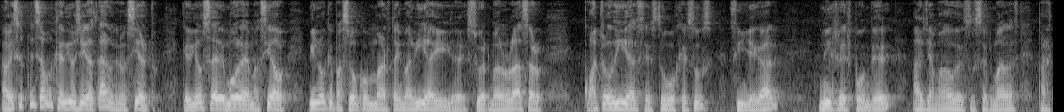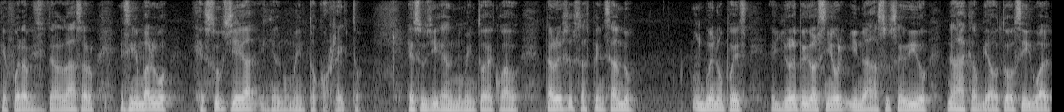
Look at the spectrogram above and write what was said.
A veces pensamos que Dios llega tarde, no es cierto, que Dios se demora demasiado. Miren lo que pasó con Marta y María y eh, su hermano Lázaro. Cuatro días estuvo Jesús sin llegar ni responder al llamado de sus hermanas para que fuera a visitar a Lázaro. Y sin embargo, Jesús llega en el momento correcto. Jesús llega en el momento adecuado. Tal vez estás pensando, bueno, pues eh, yo le pido al Señor y nada ha sucedido, nada ha cambiado, todo sigue igual.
